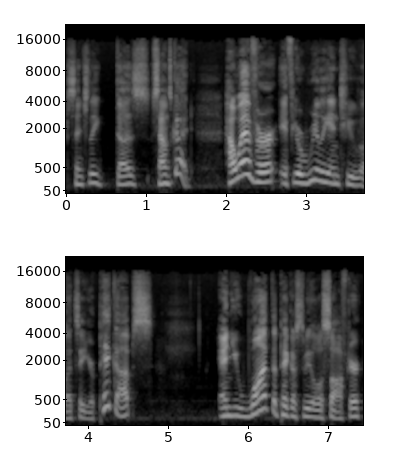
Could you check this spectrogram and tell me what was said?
essentially does sounds good. However, if you're really into, let's say, your pickups, and you want the pickups to be a little softer,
